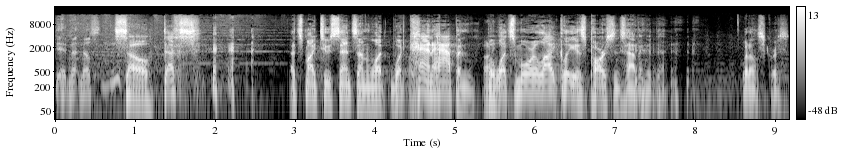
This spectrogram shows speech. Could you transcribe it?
yeah, nothing else to do. So that's that's my two cents on what what can happen. But what's more likely is Parsons having a day. What else, Chris?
